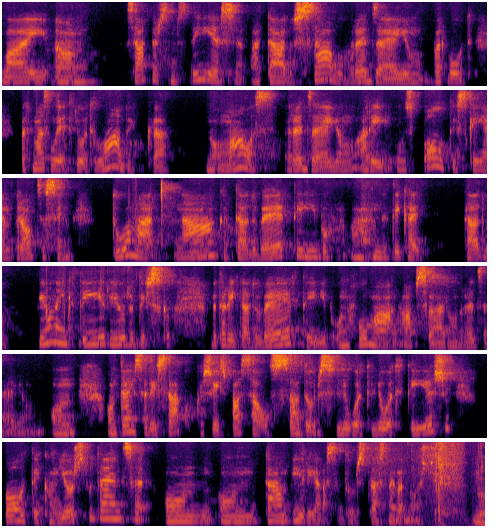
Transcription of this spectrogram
lai um, satversmes tiesa ar tādu savu redzējumu, varbūt pat mazliet ļoti labi, ka no malas redzējumu arī uz politiskajiem procesiem tomēr nāk ar tādu vērtību, ne tikai tādu pilnīgi tīru juridisku, bet arī tādu vērtību un humānu apsvērumu redzējumu. Un, un te es arī saku, ka šīs pasaules saduras ļoti, ļoti tieši. Politika un jurisprudence, un, un tām ir jāsaduras. Tas nevar nošķirt. Nu,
